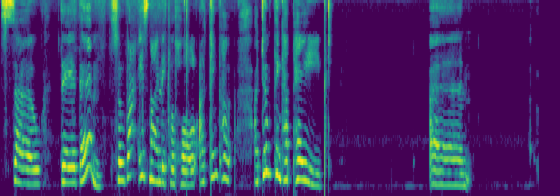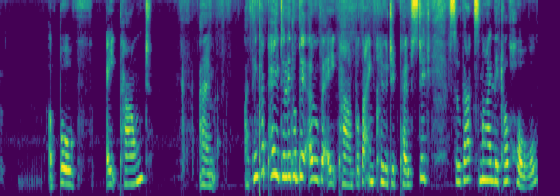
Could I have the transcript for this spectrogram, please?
So they're them. So that is my little haul. I think I, I don't think I paid um, above £8. Um, I think I paid a little bit over £8, but that included postage. So that's my little haul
